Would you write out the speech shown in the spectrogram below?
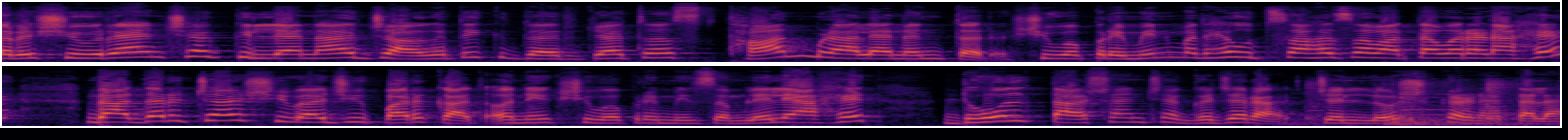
तर शिवरायांच्या किल्ल्यांना जागतिक दर्जाचं स्थान मिळाल्यानंतर शिवप्रेमींमध्ये उत्साहाचं वातावरण आहे. दादरच्या शिवाजी पार्कात अनेक शिवप्रेमी जमलेले आहेत. ढोल ताशांच्या गजरात जल्लोष करण्यात आला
